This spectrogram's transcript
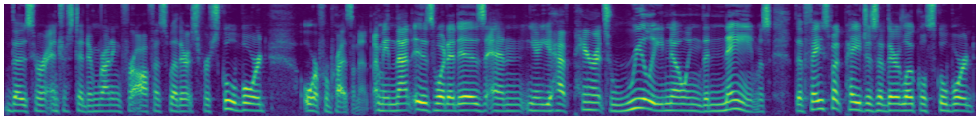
those who are interested in running for office, whether it's for school board or for president. I mean, that is what it is, and you know, you have parents really knowing the names, the Facebook pages of their local school board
